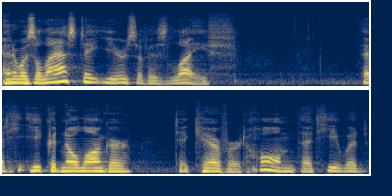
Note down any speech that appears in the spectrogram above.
And it was the last eight years of his life that he, he could no longer take care of her at home, that he would,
